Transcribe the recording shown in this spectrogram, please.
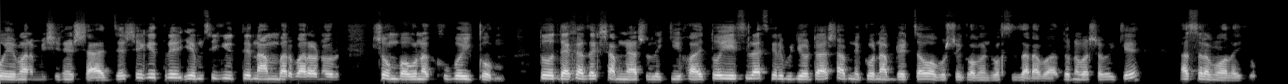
ওএমআর মেশিনের সাহায্যে। সেক্ষেত্রে এমসিকিউতে নাম্বার বাড়ানোর সম্ভাবনা খুবই কম। তো দেখা যাক সামনে আসলে কি হয়। তো এই ছিল আজকের ভিডিওটা। সামনে কোন আপডেট চাও অবশ্যই কমেন্ট বক্সে জানাবা। ধন্যবাদ সবাইকে। আসসালামু আলাইকুম।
